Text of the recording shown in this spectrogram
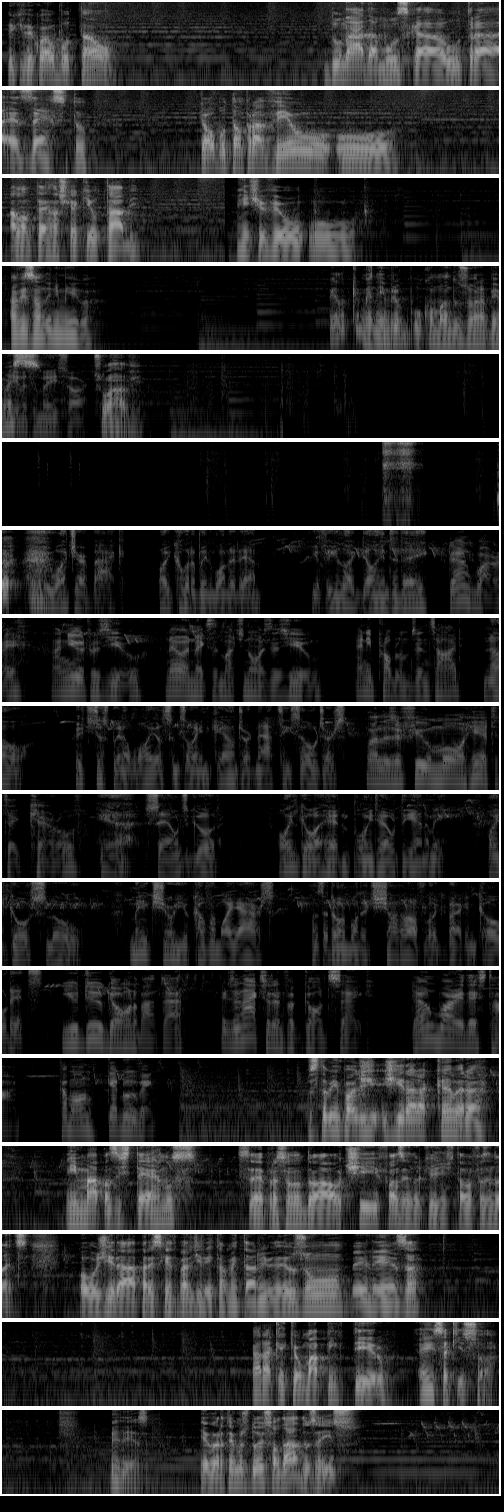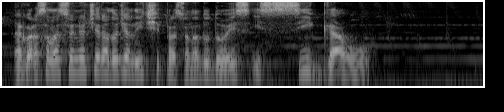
tem que ver qual é o botão. Do nada a música Ultra Exército. Que é o botão pra ver o, o... A lanterna, acho que é aqui, o tab. A gente vê o, o... A visão do inimigo. Pelo que eu me lembro, o comando Zoom era bem mais suave. hey, watch your back. I could have been one of them. You feel like dying today? Don't worry. I knew it was you. No one makes as much noise as you. Any problems inside? No. It's just been a while since I encountered Nazi soldiers. Well, there's a few more here to take care of. Yeah, sounds good. I'll go ahead and point out the enemy. I'd go slow. Make sure you cover my arse, as I don't want it shot off like back in Colditz. You do go on about that. It's an accident for God's sake. Don't worry this time. Come on, get moving. Você também pode girar a câmera em mapas externos, é, pressionando Alt e fazendo o que a gente estava fazendo antes. Ou girar para a esquerda e para a direita. Aumentar o diminuir o zoom. Beleza. Caraca, aqui é o mapa inteiro. É isso aqui só. Beleza. E agora temos dois soldados, é isso? Agora selecione o atirador de elite, pressionando 2 e siga-o.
